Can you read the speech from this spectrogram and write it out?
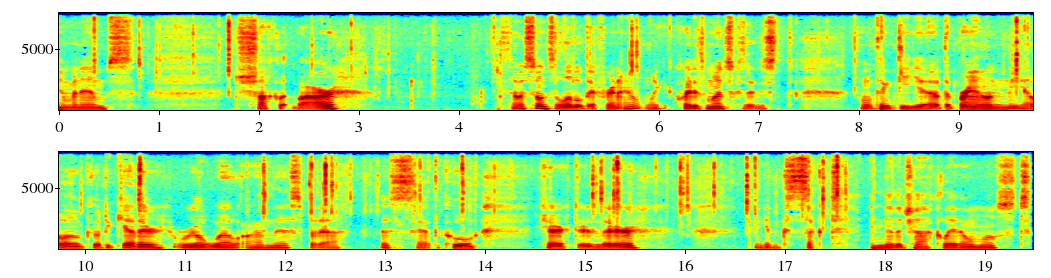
M&M's chocolate bar. So this one's a little different. I don't like it quite as much because I just don't think the uh, the brown and the yellow go together real well on this. But uh, this has the cool characters there. Kind of getting sucked into the chocolate almost.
